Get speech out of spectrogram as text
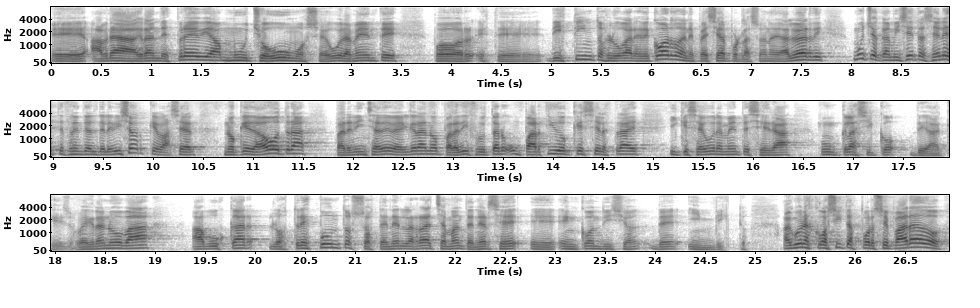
eh, habrá grandes previas, mucho humo seguramente por este, distintos lugares de Córdoba, en especial por la zona de Alberdi. Mucha camiseta celeste frente al televisor, que va a ser, no queda otra, para el hincha de Belgrano, para disfrutar un partido que se les trae y que seguramente será un clásico de aquellos. Belgrano va a buscar los tres puntos, sostener la racha, mantenerse eh, en condición de invicto. Algunas cositas por separado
